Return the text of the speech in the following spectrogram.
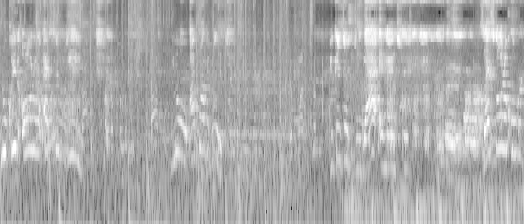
You can auto SMG. Yo, I found a glitch. You can just do that and then switch. Let's go to Cooper.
